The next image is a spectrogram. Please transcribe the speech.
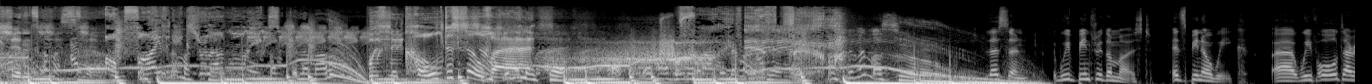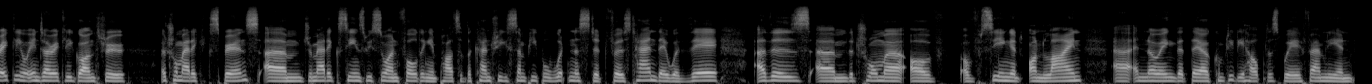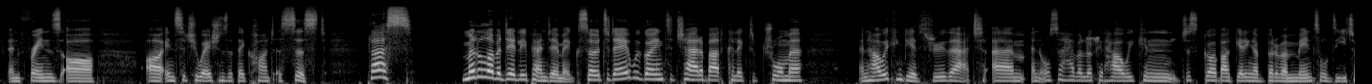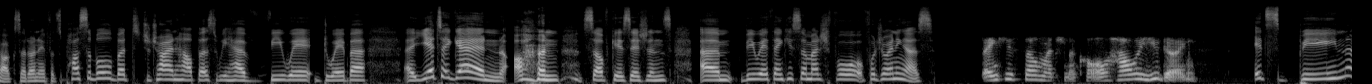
Sessions on 5 Extra Loud Mornings with Nicole daSilva. Listen, we've been through the most. It's been a week. Uh, we've all directly or indirectly gone through a traumatic experience. Um, dramatic scenes we saw unfolding in parts of the country. Some people witnessed it firsthand; they were there. Others, um, the trauma of of seeing it online uh, and knowing that they are completely helpless, where family and, and friends are are in situations that they can't assist. Plus, middle of a deadly pandemic. So today we're going to chat about collective trauma and how we can get through that, um, and also have a look at how we can just go about getting a bit of a mental detox. I don't know if it's possible, but to try and help us, we have Viwe Dweba uh, yet again on self care sessions. Um, Viwe, thank you so much for for joining us. Thank you so much, Nicole. How are you doing? It's been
